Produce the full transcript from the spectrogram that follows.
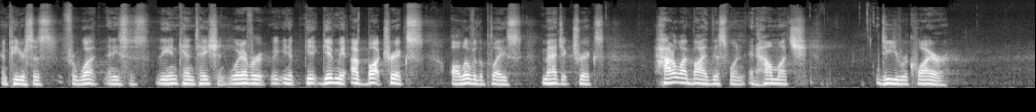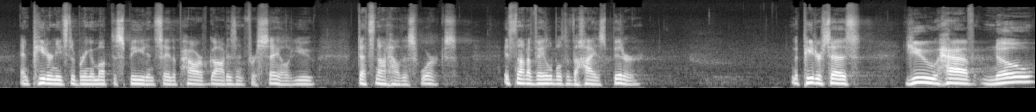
And Peter says, For what? And he says, The incantation, whatever, you know, give me. I've bought tricks all over the place, magic tricks. How do I buy this one? And how much do you require? And Peter needs to bring him up to speed and say, The power of God isn't for sale. You, that's not how this works it's not available to the highest bidder. But Peter says, You have no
